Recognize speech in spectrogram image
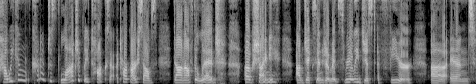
how we can kind of just logically talk talk ourselves down off the ledge of shiny object syndrome. It's really just a fear, uh, and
